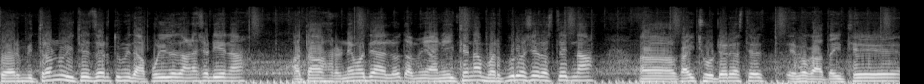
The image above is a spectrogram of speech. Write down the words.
तर मित्रांनो इथे जर तुम्ही दापोलीला जाण्यासाठी आहे ना आता हरण्यामध्ये आलोत आम्ही. आणि इथे ना भरपूर असे रस्ते आहेत ना काही छोटे रस्ते आहेत. हे बघा आता इथे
